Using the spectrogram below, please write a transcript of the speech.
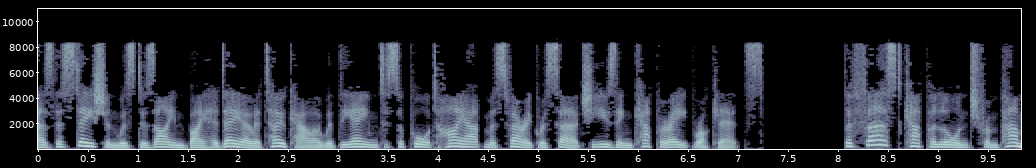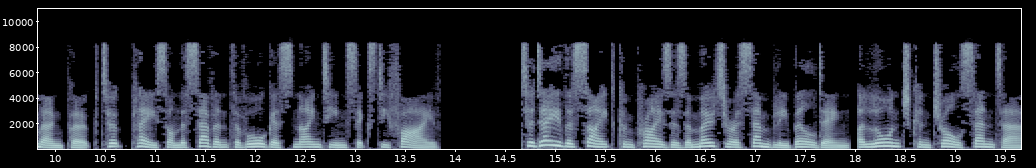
as the station was designed by Hideo Itokawa with the aim to support high atmospheric research using Kappa 8 rockets. The first Kappa launch from Pameungpeuk took place on 7 August 1965. Today the site comprises a motor assembly building, a launch control center,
